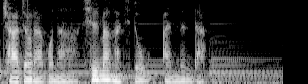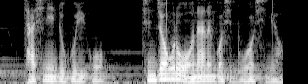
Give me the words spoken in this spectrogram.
좌절하거나 실망하지도 않는다. 자신이 누구이고 진정으로 원하는 것이 무엇이며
